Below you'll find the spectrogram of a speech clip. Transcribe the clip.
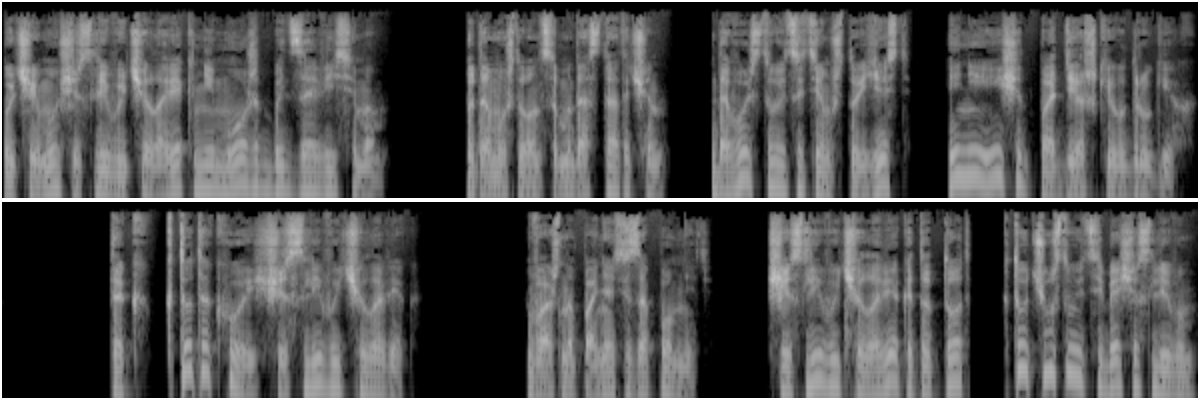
Почему счастливый человек не может быть зависимым? Потому что он самодостаточен, довольствуется тем, что есть, и не ищет поддержки у других. Так кто такой счастливый человек? Важно понять и запомнить. Счастливый человек — это тот, кто чувствует себя счастливым.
